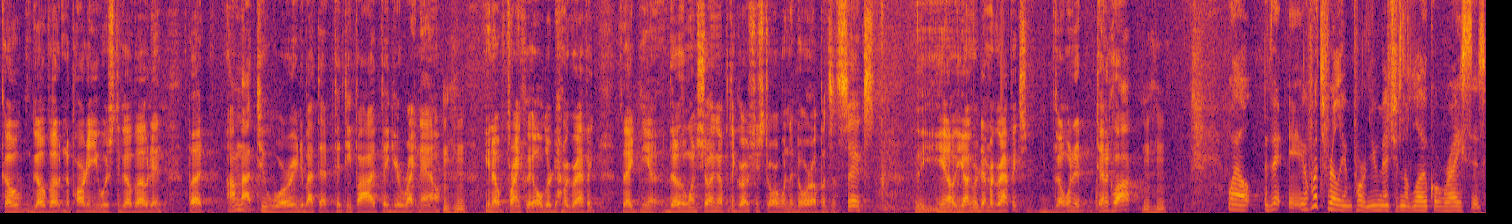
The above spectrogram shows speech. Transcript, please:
Go go vote in the party you wish to go vote in. But I'm not too worried about that 55 figure right now. Mm-hmm. You know, frankly, older demographic. They you know they're the ones showing up at the grocery store when the door opens at six. You know, younger demographics going at 10 o'clock. Mm-hmm. Well, the, what's really important, you mentioned the local races.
